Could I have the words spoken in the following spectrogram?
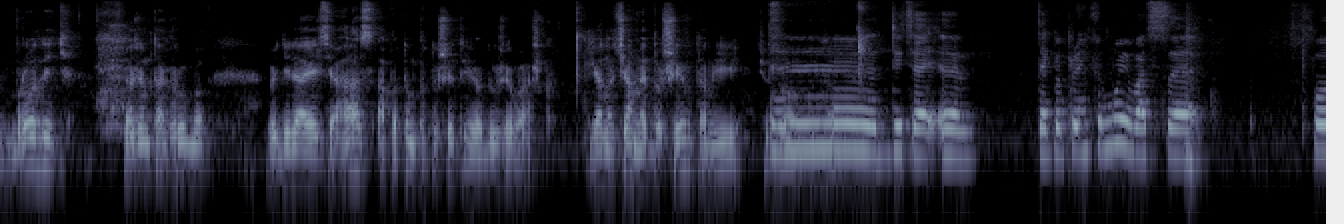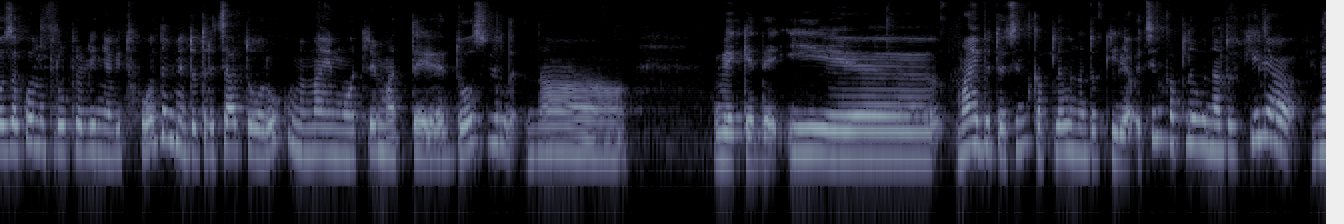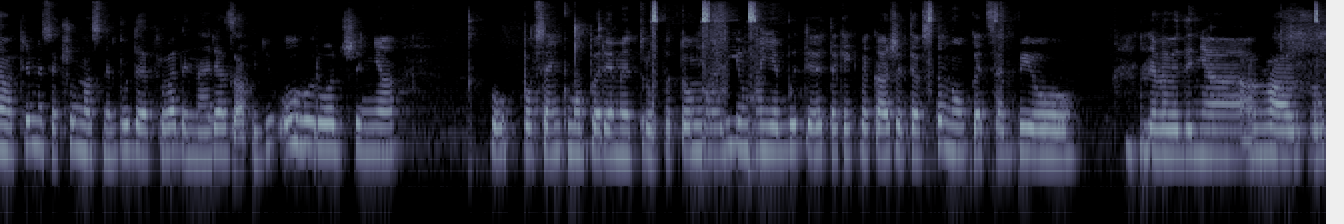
бродить, скажімо так, грубо, виділяється газ, а потім потушити його дуже важко. Я ночами тушив там і часовку. Е, Дивіться, е, так би проінформую вас. е, По закону про управління відходами до 30-го року ми маємо отримати дозвіл на викиди. І е, має бути оцінка впливу на довкілля. Оцінка впливу на довкілля не отримається, якщо в нас не буде проведено ряд заходів, огородження по всенькому периметру. Потім рів має бути, так як ви кажете, встановка це біо для виведення газу.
